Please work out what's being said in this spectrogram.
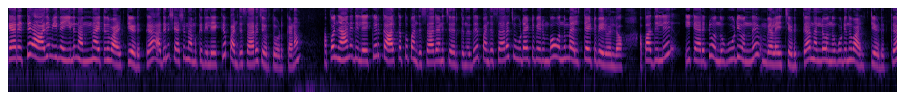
ക്യാരറ്റ് ആദ്യം ഈ നെയ്യിൽ നന്നായിട്ടൊന്ന് വഴറ്റിയെടുക്കുക. അതിനുശേഷം നമുക്കിതിലേക്ക് പഞ്ചസാര ചേർത്ത് കൊടുക്കണം. അപ്പോൾ ഞാനിതിലേക്ക് ഒരു കാൽ കപ്പ് പഞ്ചസാരയാണ് ചേർക്കുന്നത്. പഞ്ചസാര ചൂടായിട്ട് വരുമ്പോൾ ഒന്ന് മെൽറ്റായിട്ട് വരുമല്ലോ. അപ്പോൾ അതിൽ ഈ ക്യാരറ്റ് ഒന്നുകൂടി ഒന്ന് വിളയിച്ചെടുക്കുക. നല്ല ഒന്നുകൂടി ഒന്ന് വഴറ്റിയെടുക്കുക.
